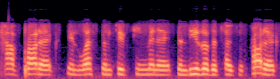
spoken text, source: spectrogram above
to have products in less than 15 minutes and these are the types of products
